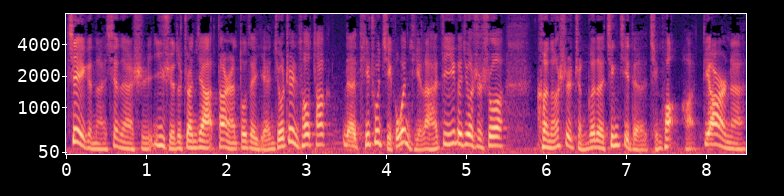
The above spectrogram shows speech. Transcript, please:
这个呢，现在是医学的专家当然都在研究。这里头他呃提出几个问题来，第一个就是说，可能是整个的经济的情况啊。第二呢，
